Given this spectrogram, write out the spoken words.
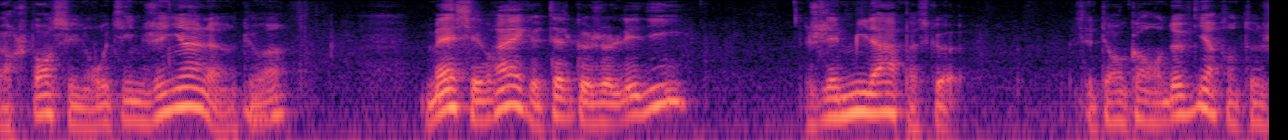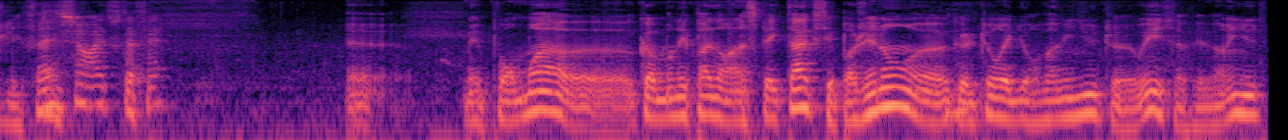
Alors je pense que c'est une routine géniale, tu vois. Mais c'est vrai que tel que je l'ai dit, je l'ai mis là parce que c'était encore en devenir quand je l'ai fait. Bien sûr, oui, tout à fait. Euh, mais pour moi, euh, comme on n'est pas dans un spectacle, c'est pas gênant que le tour dure 20 minutes. oui, ça fait 20 minutes.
